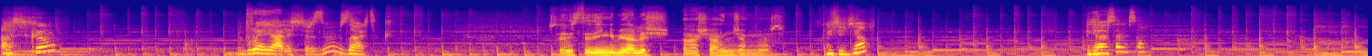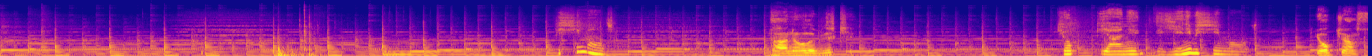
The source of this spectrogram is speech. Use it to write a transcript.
Aşkım. Buraya yerleşiriz değil mi biz artık? Sen istediğin gibi yerleş. Ben aşağı ineceğim biraz. Kaçacağım. Bir gelsene sen. Bir şey mi oldu? Daha ne olabilir ki? Yok yani yeni bir şey mi oldu? Yok Cansu.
